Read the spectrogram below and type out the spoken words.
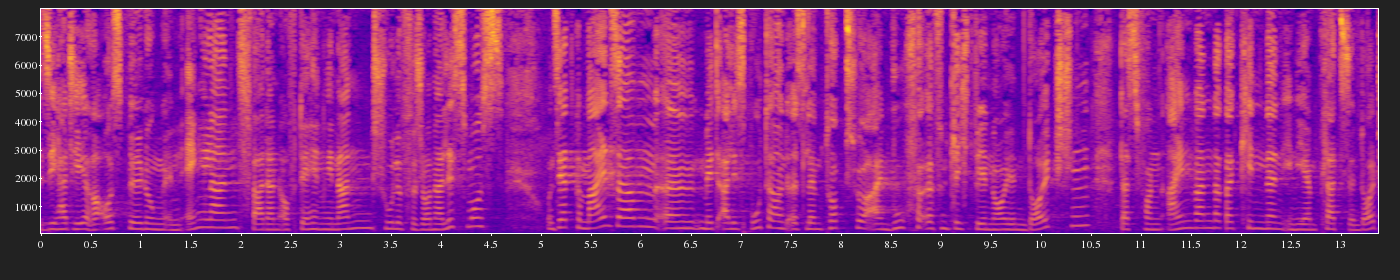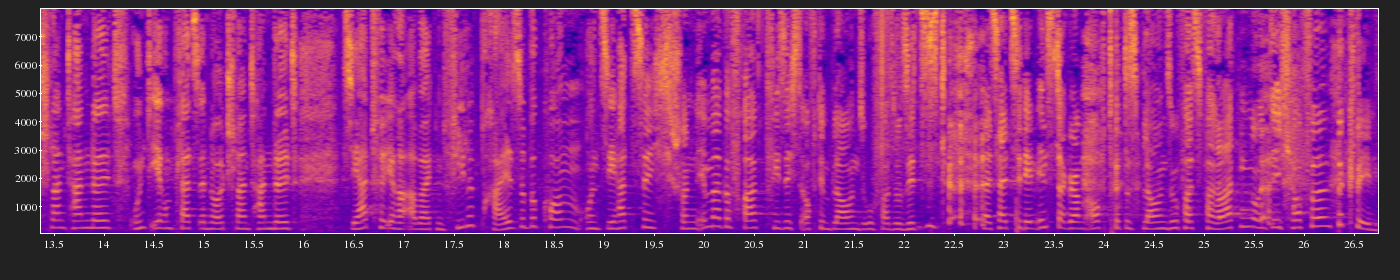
Sie hatte ihre Ausbildung in England, war dann auf der Henry-Nannen-Schule für Journalismus. Und sie hat gemeinsam äh, mit Alice Buta und Özlem Topçu ein Buch veröffentlicht, Wir neuen Deutschen, das von Einwandererkindern in ihrem Platz in Deutschland handelt und ihrem Platz in Deutschland handelt. Sie hat für ihre Arbeiten viele Preise bekommen und sie hat sich schon immer gefragt, wie sich auf dem blauen Sofa so sitzt. Das hat sie dem Instagram-Auftritt des blauen Sofas verraten und ich hoffe, bequem.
